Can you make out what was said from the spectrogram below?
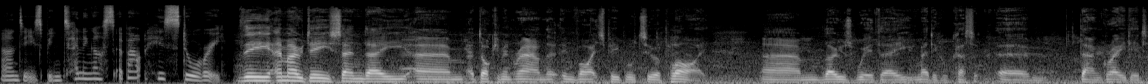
and he's been telling us about his story. The MOD send a, um, a document round that invites people to apply. Um, those with a medical um, downgraded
